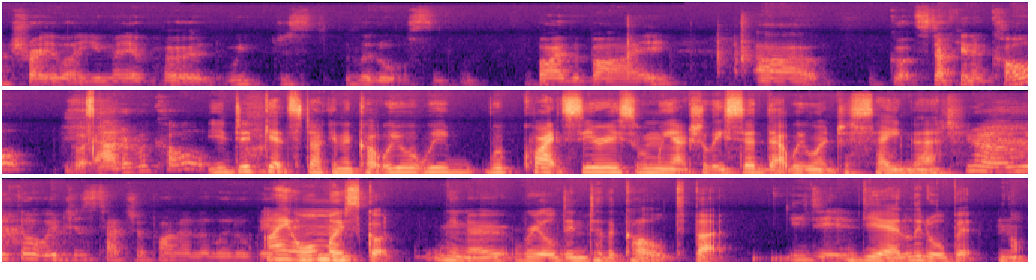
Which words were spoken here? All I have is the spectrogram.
our trailer, you may have heard, we just a little by the by, uh, got stuck in a cult, got out of a cult. You did get stuck in a cult. We were, we were quite serious when we actually said that. We weren't just saying that. No, we thought we'd just touch upon it a little bit. I almost got, you know, reeled into the cult, but You did. yeah, a little bit, not,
